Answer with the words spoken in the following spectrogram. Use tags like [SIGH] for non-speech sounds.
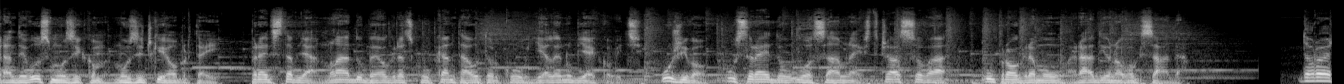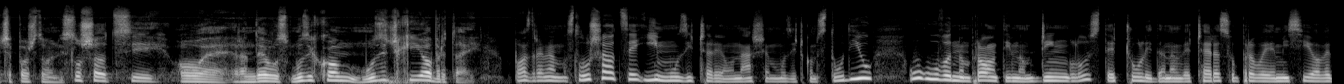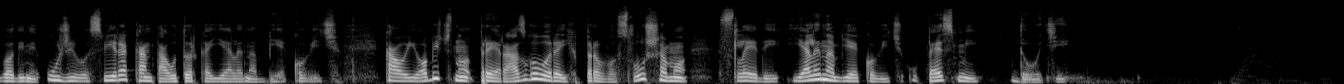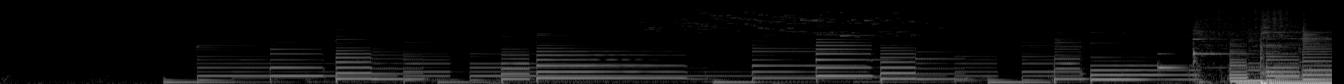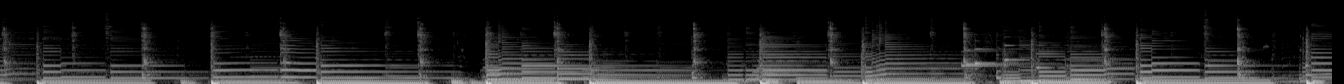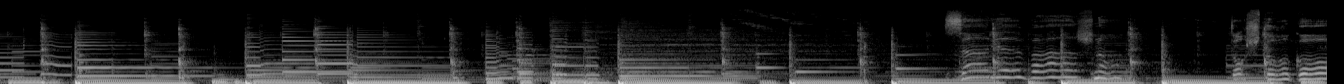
Randevu s muzikom, muzički obrtaj, predstavlja mladu beogradsku kantautorku Jelenu Bjeković. Uživo u sredu u 18 časova u programu Radio Novog Sada. Dobro poštovani slušalci, ovo je Randevu s muzikom, muzički obrtaj. Pozdravljamo slušaoce i muzičare u našem muzičkom studiju. U uvodnom promotivnom džinglu ste čuli da nam večeras u prvoj emisiji ove godine uživo svira kantautorka Jelena Bjeković. Kao i obično, pre razgovora ih prvo slušamo, sledi Jelena Bjeković u pesmi Dođi. go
